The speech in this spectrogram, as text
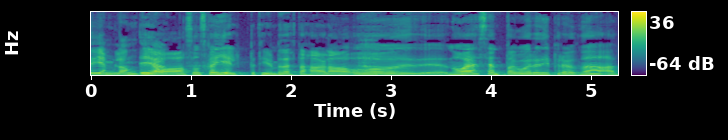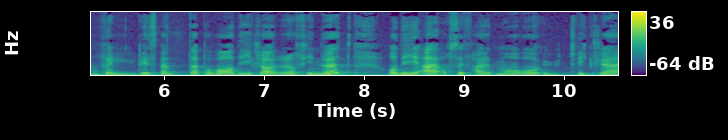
hjemland, ja. ja, som skal hjelpe til med dette her. Da. Og nå har jeg sendt av gårde de prøvene. Er veldig spente på hva de klarer å finne ut. Og de er også i ferd med å utvikle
